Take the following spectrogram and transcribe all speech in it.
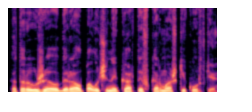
который уже убирал полученные карты в кармашке куртки.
